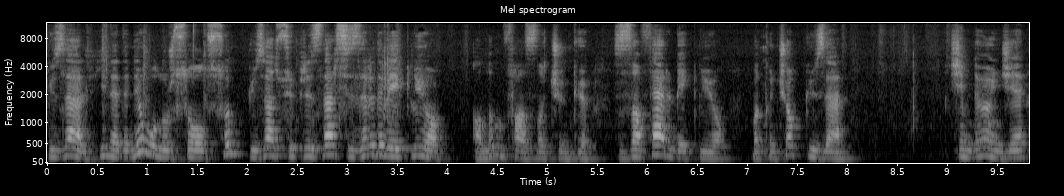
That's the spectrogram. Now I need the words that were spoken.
Güzel. Yine de ne olursa olsun güzel sürprizler sizleri de bekliyor. Alım fazla çünkü. Zafer bekliyor. Bakın çok güzel. Şimdi önce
